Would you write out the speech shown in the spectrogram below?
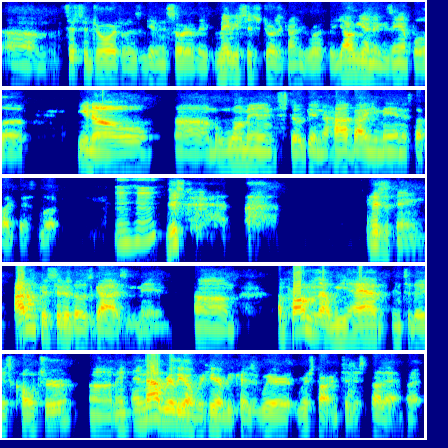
um, Sister George was giving sort of a, maybe Sister George can't be worth, but y'all give an example of, you know, um, a woman still getting a high value man and stuff like this. Look, mm-hmm. just here's the thing: I don't consider those guys men. Um, a problem that we have in today's culture, um, and, and not really over here because we're we're starting to dispel that, but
